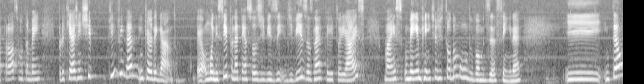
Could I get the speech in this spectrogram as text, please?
Está próximo também, porque a gente vive né, interligado. É, um município né, tem as suas divisas né, territoriais, mas o meio ambiente é de todo mundo, vamos dizer assim, né? E então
